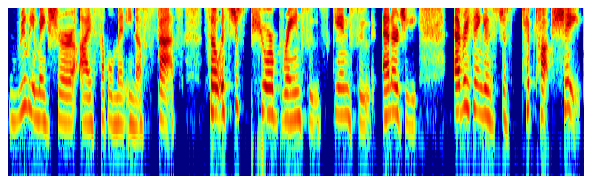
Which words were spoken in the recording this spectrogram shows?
really make sure I supplement enough fats. So it's just pure brain food, skin food, energy. Everything is just tip top shape.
